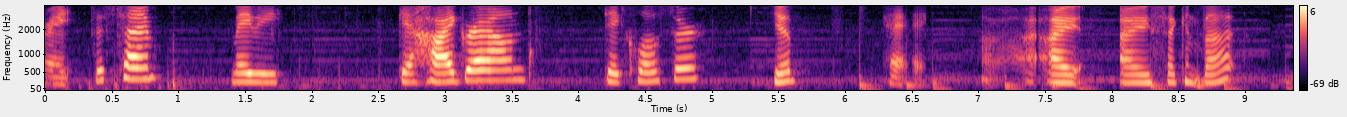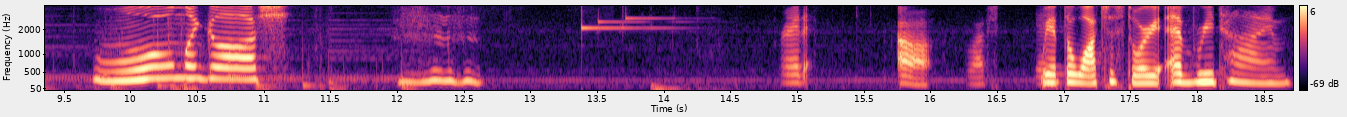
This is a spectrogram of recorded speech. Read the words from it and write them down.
Right. This time, maybe get high ground, stay closer. Yep. Okay. I I, I second that. Oh my gosh. Right. Oh, watch. We have to watch a story every time.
